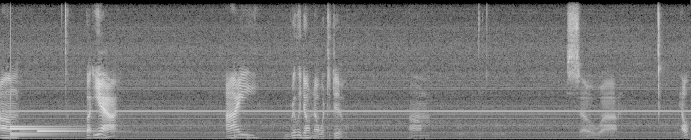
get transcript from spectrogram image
Um, but yeah, I really don't know what to do. Um, so, uh, help.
